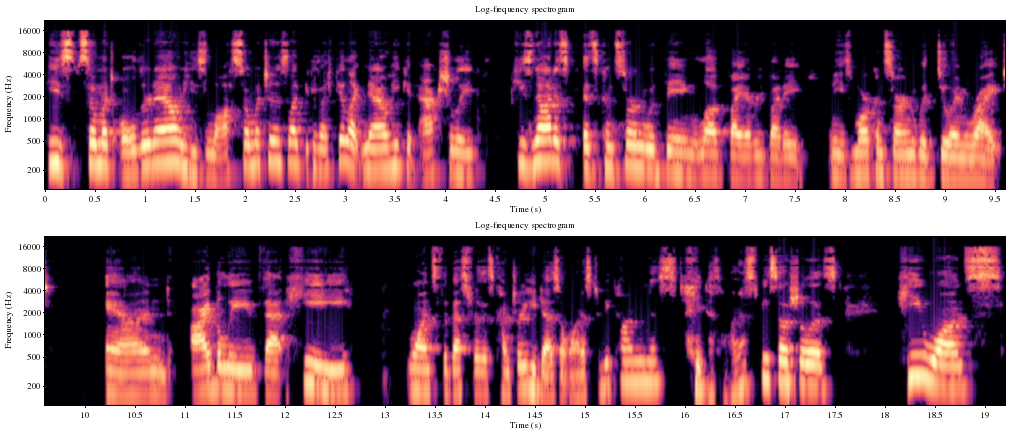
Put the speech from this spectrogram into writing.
he's so much older now and he's lost so much in his life because I feel like now he can actually he's not as as concerned with being loved by everybody and he's more concerned with doing right. And I believe that he wants the best for this country. He doesn't want us to be communist. He doesn't want us to be socialist. He wants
